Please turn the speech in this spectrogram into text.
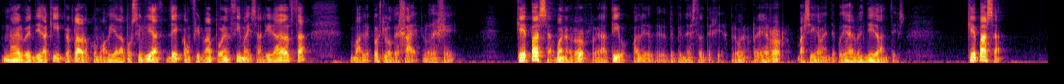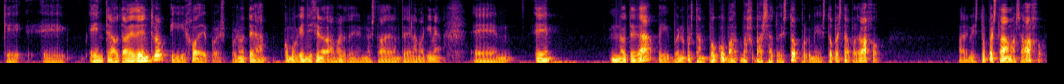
no haber vendido aquí, pero claro, como había la posibilidad de confirmar por encima y salir al alza, vale, pues lo dejé, lo dejé. ¿Qué pasa? Bueno, error relativo, ¿vale? Depende de estrategia, pero bueno, error, básicamente, podía haber vendido antes. ¿Qué pasa? Que eh, entra otra vez dentro y, joder, pues, pues no te da, como quien dice, no, además no estaba delante de la máquina, eh, eh, no te da, y bueno, pues tampoco vas a tu stop, porque mi stop está por debajo. ¿vale? Mi stop estaba más abajo.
